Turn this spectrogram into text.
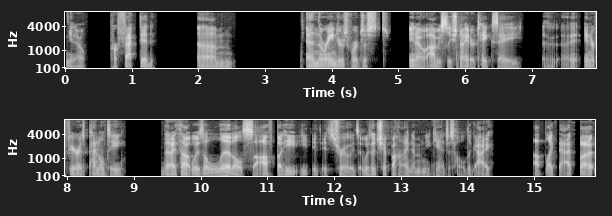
you know perfected. Um, and the Rangers were just you know obviously Schneider takes a, a interference penalty that I thought was a little soft, but he, he it's true. It's, it was a chip behind him, and you can't just hold a guy up like that. But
